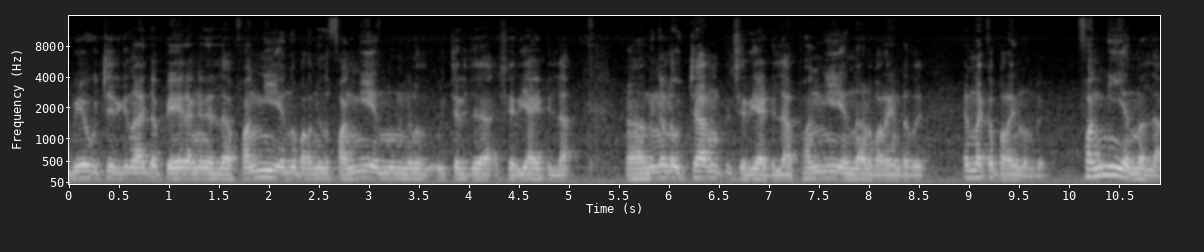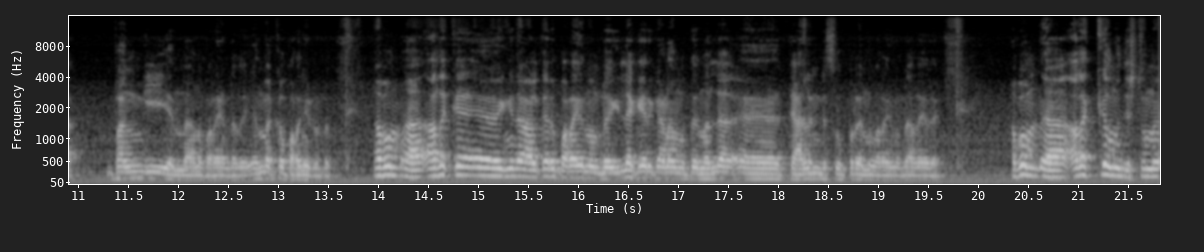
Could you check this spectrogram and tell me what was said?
ഉപയോഗിച്ചിരിക്കുന്ന അതിന്റെ പേര് അങ്ങനെയല്ല ഭംഗി എന്ന് പറഞ്ഞത് ഭംഗി എന്ന് നിങ്ങൾ ഉച്ചരിച്ച ശരിയായിട്ടില്ല. നിങ്ങളുടെ ഉച്ചാരണത്തിൽ ശരിയായിട്ടില്ല. ഭംഗി എന്നാണ് പറയേണ്ടത് എന്നൊക്കെ പറയുന്നുണ്ട്. ഭംഗി എന്നല്ല ഭംഗി എന്നാണ് പറയേണ്ടത് എന്നൊക്കെ പറഞ്ഞിട്ടുണ്ട്. അപ്പം അതൊക്കെ ഇങ്ങനെ ആൾക്കാർ പറയുന്നുണ്ട് ഇല്ല കയറി കാണാൻ നല്ല ടാലന്റ് സൂപ്പർ എന്ന് പറയുന്നുണ്ട് അതെ അതെ അപ്പം അതൊക്കെ ഒന്ന് ജസ്റ്റ് ഒന്ന്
